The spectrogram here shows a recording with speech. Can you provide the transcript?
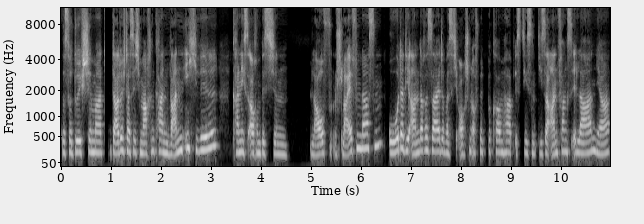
das so durchschimmert. Dadurch, dass ich machen kann, wann ich will, kann ich es auch ein bisschen laufen, schleifen lassen. Oder die andere Seite, was ich auch schon oft mitbekommen habe, ist diesen, dieser Anfangselan, ja.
